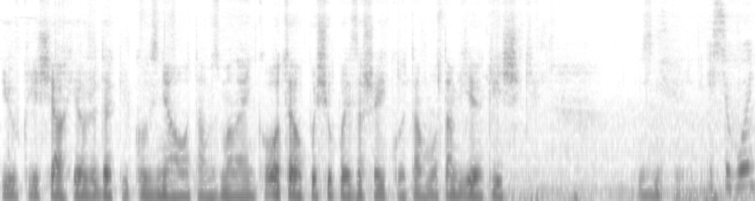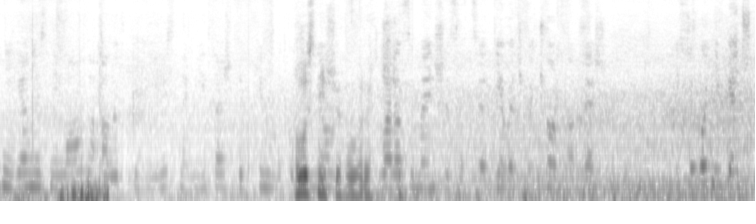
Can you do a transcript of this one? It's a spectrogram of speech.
і в кліщах я вже декількох зняв отам з маленького. Оце пощупай за шийкою, там, там є кліщики. І сьогодні я не знімала, але в під'їзд на мені теж підкинули. Голосніше говори. Два рази менше за це. Дівчинка чорна теж. І сьогодні 5 штук.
